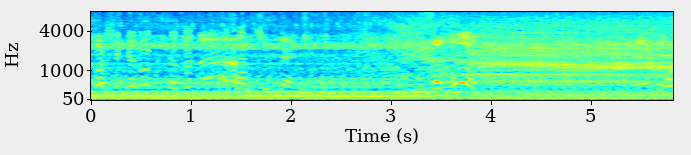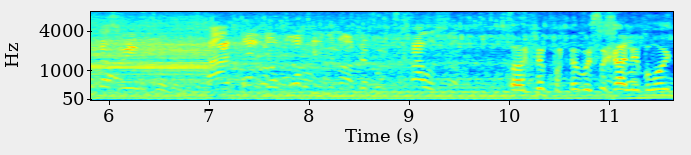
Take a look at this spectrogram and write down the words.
скорше тягнутися, то а там чіплять. Забор. Повсихалося. Высыхали блоки.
